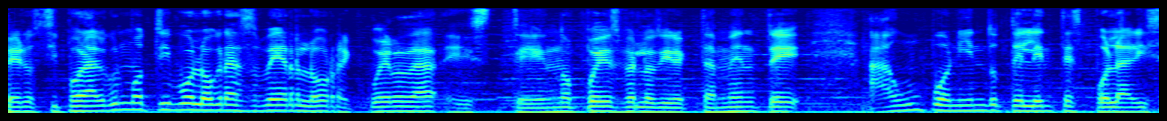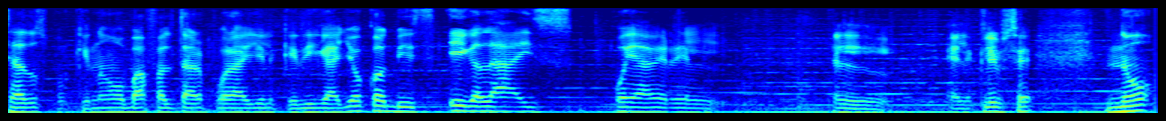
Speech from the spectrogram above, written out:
Pero si por algún motivo logras verlo, recuerda, este, no puedes verlo directamente, aún poniéndote lentes polarizados, porque no va a faltar por ahí el que diga, yo con mis Eagle Eyes voy a ver el, el, eclipse. No,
